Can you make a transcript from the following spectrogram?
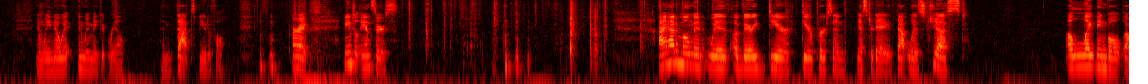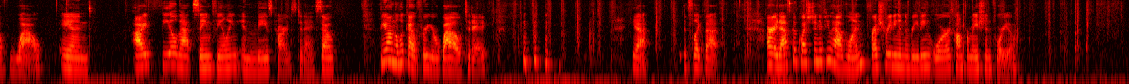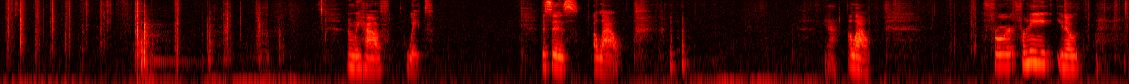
And we know it and we make it real. And that's beautiful. all right. Angel answers. I had a moment with a very dear, dear person yesterday that was just a lightning bolt of wow. And I feel that same feeling in these cards today. So be on the lookout for your wow today. yeah, it's like that. All right, ask a question if you have one, fresh reading in the reading, or confirmation for you. And we have wait. This is allow. yeah, allow. For for me, you know,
